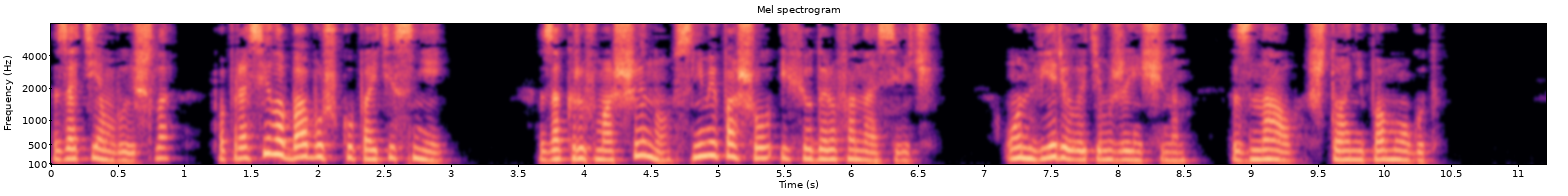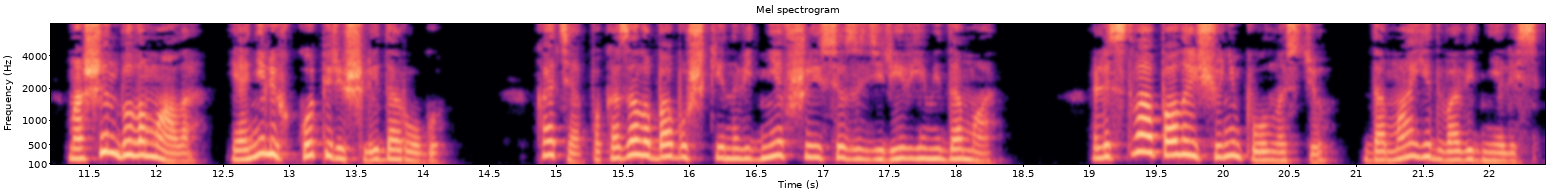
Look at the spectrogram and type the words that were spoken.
Затем вышла, Попросила бабушку пойти с ней. Закрыв машину, с ними пошел и Федор Афанасьевич. Он верил этим женщинам, знал, что они помогут. Машин было мало, и они легко перешли дорогу. Катя показала бабушке навидневшиеся за деревьями дома. Листва опала еще не полностью, дома едва виднелись.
